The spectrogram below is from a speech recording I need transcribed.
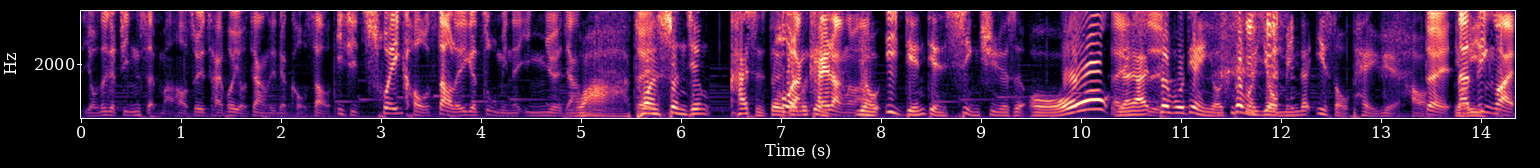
有那个精神嘛，哈，所以才会有这样的一个口哨，一起吹口哨的一个著名的音乐，这样。哇，突然瞬间开始对豁然开朗了，有一点点兴趣，就是哦，原来这部电影有这么有名的一首配乐。好，对，那另另外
